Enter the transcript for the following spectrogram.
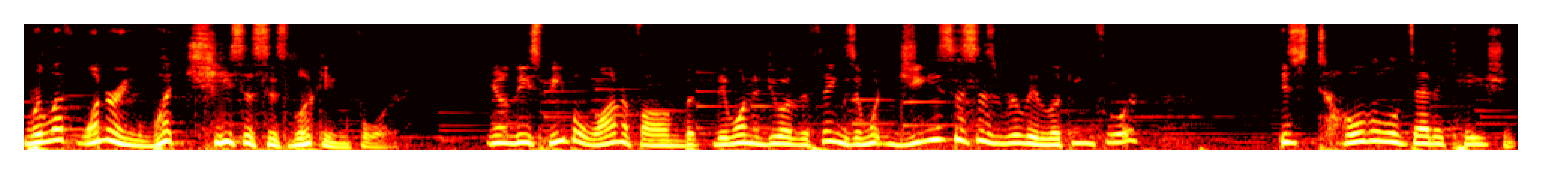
we're left wondering what Jesus is looking for. You know, these people want to follow him, but they want to do other things. And what Jesus is really looking for is total dedication.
